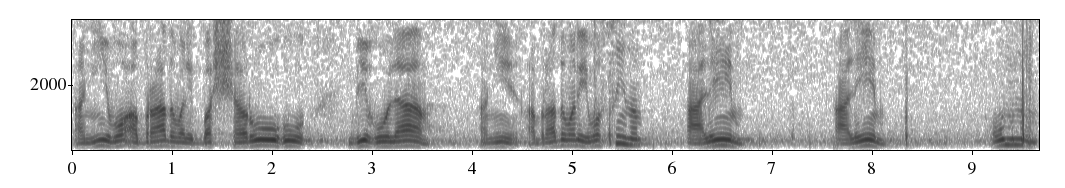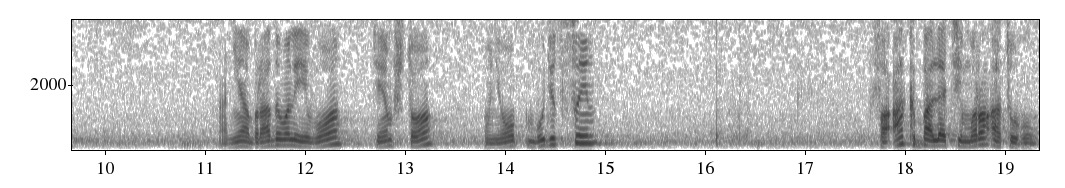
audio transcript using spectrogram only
Они его обрадовали. Башаругу бигулям. Они обрадовали его сыном. Алим. Алим. Умным. Они обрадовали его тем, что у него будет сын. Фаакбалят имраатуху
